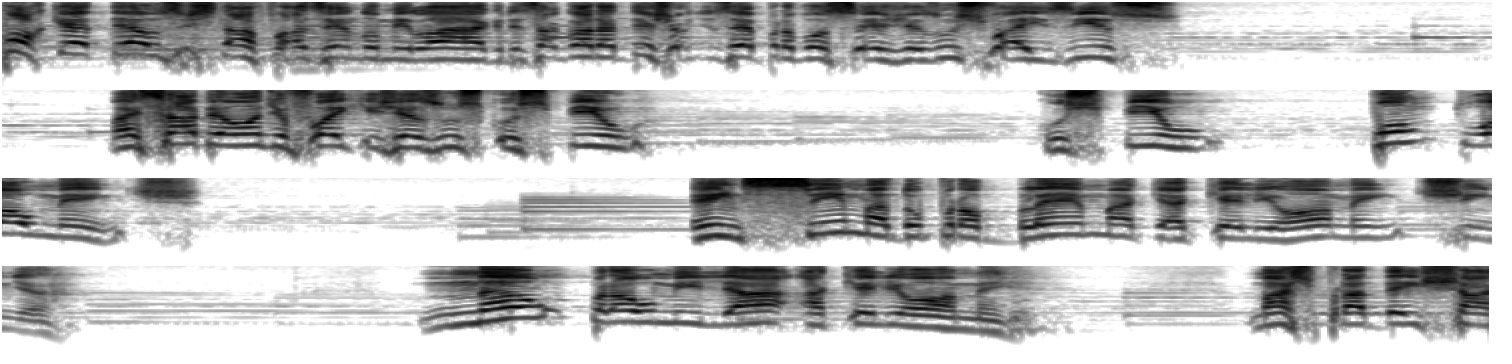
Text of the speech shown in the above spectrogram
porque Deus está fazendo milagres. Agora, deixa eu dizer para você: Jesus faz isso mas sabe aonde foi que Jesus cuspiu? Cuspiu pontualmente em cima do problema que aquele homem tinha. Não para humilhar aquele homem, mas para deixar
